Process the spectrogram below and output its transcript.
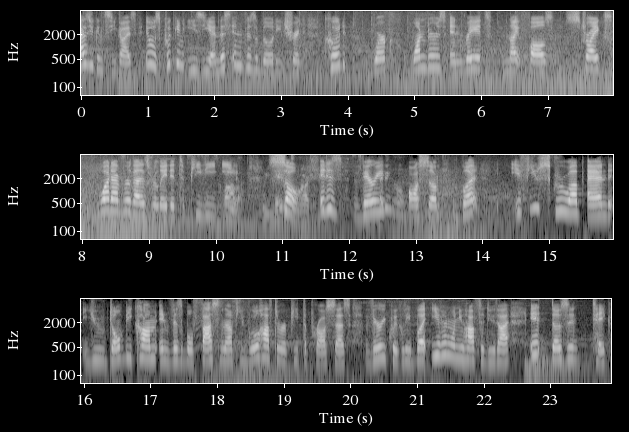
As you can see guys, it was quick and easy and this invisibility trick could work wonders in raids, nightfalls, strikes, whatever that is related to PvE. Zavala, we made it So, to our ship. it is very awesome, but if you screw up and you don't become invisible fast enough, you will have to repeat the process very quickly. But even when you have to do that, it doesn't take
